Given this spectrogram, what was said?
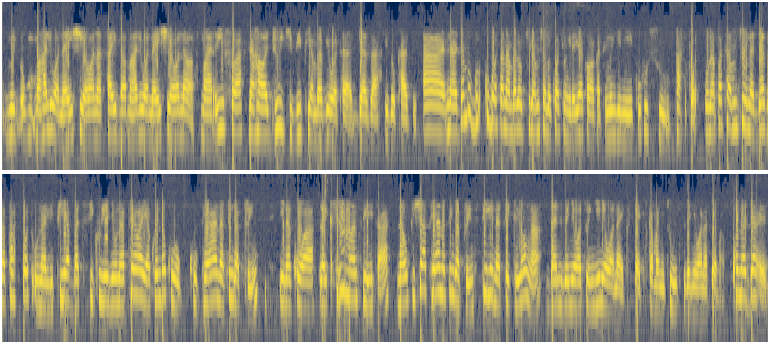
mahali wanaishi hawana cyber, mahali wanaishi hawana maarifa na hawajui kivipi ambavyo watajaza hizo kazi. Uh, na jambo kubwa sana ambalo kila mtu amekuwa akiongelelea kwa wakati mwingi ni kuhusu passport. Unapata mtu unajaza passport, unalipia, but siku yenye unapewa ya kwenda ku, kupeana fingerprint inakuwa like three months later, na ukishapeana fingerprint still ina take longer than venye watu wengine wana expect, kama ni two weeks venye wanasema. Kuna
